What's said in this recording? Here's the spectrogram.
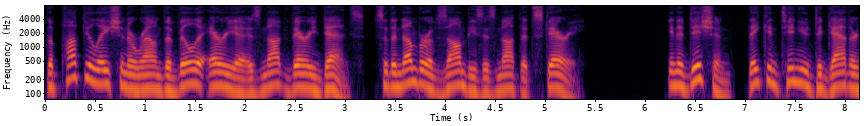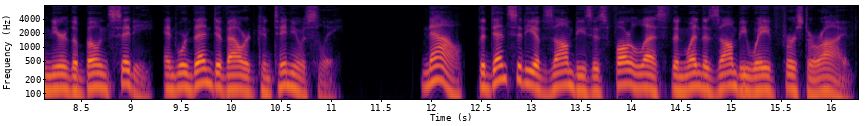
The population around the villa area is not very dense, so the number of zombies is not that scary. In addition, they continued to gather near the Bone City, and were then devoured continuously. Now, the density of zombies is far less than when the zombie wave first arrived.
